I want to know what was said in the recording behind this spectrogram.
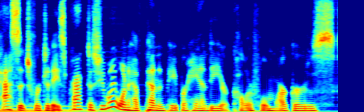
passage for today's practice, you might want to have pen and paper handy or colorful markers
